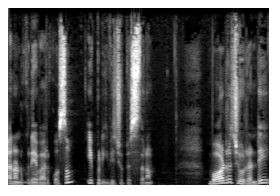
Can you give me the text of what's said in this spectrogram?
అని అనుకునే వారి కోసం ఇప్పుడు ఇవి చూపిస్తున్నాం. బార్డర్ చూడండి.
